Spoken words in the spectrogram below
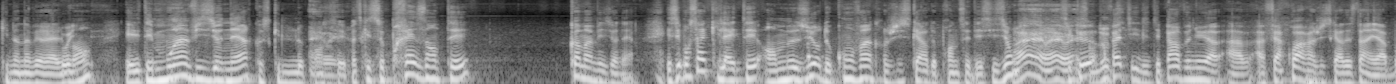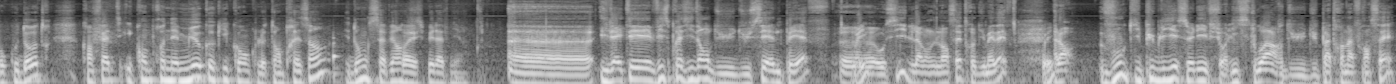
qu'il n'en avait réellement. Et il était moins visionnaire que ce qu'il le eh pensait. Parce qu'il se présentait comme un visionnaire. Et c'est pour ça qu'il a été en mesure de convaincre Giscard de prendre ses décisions. c'est que, en fait, il était parvenu à, faire croire à Giscard d'Estaing et à beaucoup d'autres qu'en fait, il comprenait mieux que quiconque le temps présent et donc savait anticiper l'avenir. Euh, il a été vice-président du, du, CNPF euh, aussi, l'ancêtre du MEDEF. Alors, vous qui publiez ce livre sur l'histoire du, du, patronat français,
